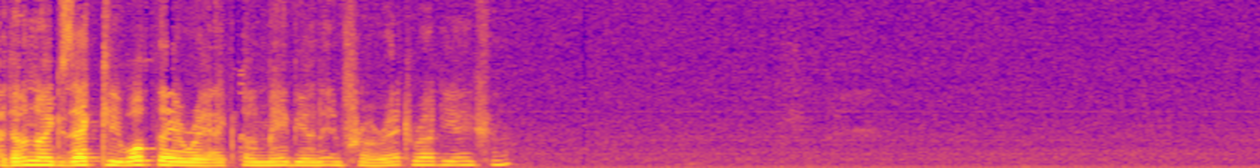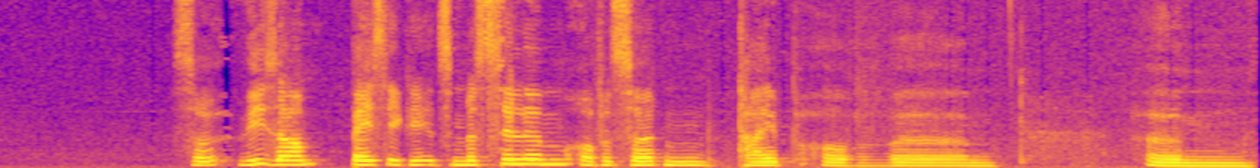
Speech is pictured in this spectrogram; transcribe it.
I don't know exactly what they react on, maybe on infrared radiation. So these are basically, it's mycelium of a certain type of um, um,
